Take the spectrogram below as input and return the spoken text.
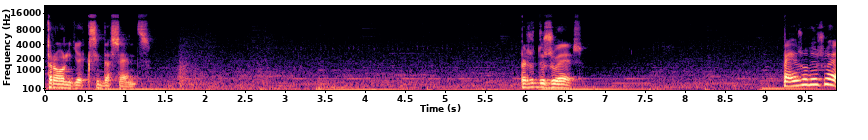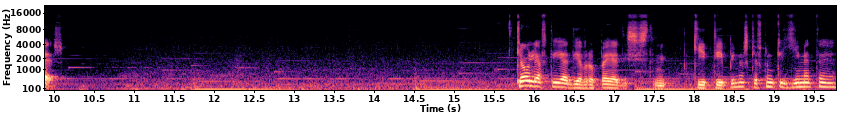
τρόλ για 60 cents. Παίζονται ζωές. Παίζονται ζωές. Και όλοι αυτοί οι αντιευρωπαίοι αντισυστημικοί τύποι να σκεφτούν τι γίνεται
